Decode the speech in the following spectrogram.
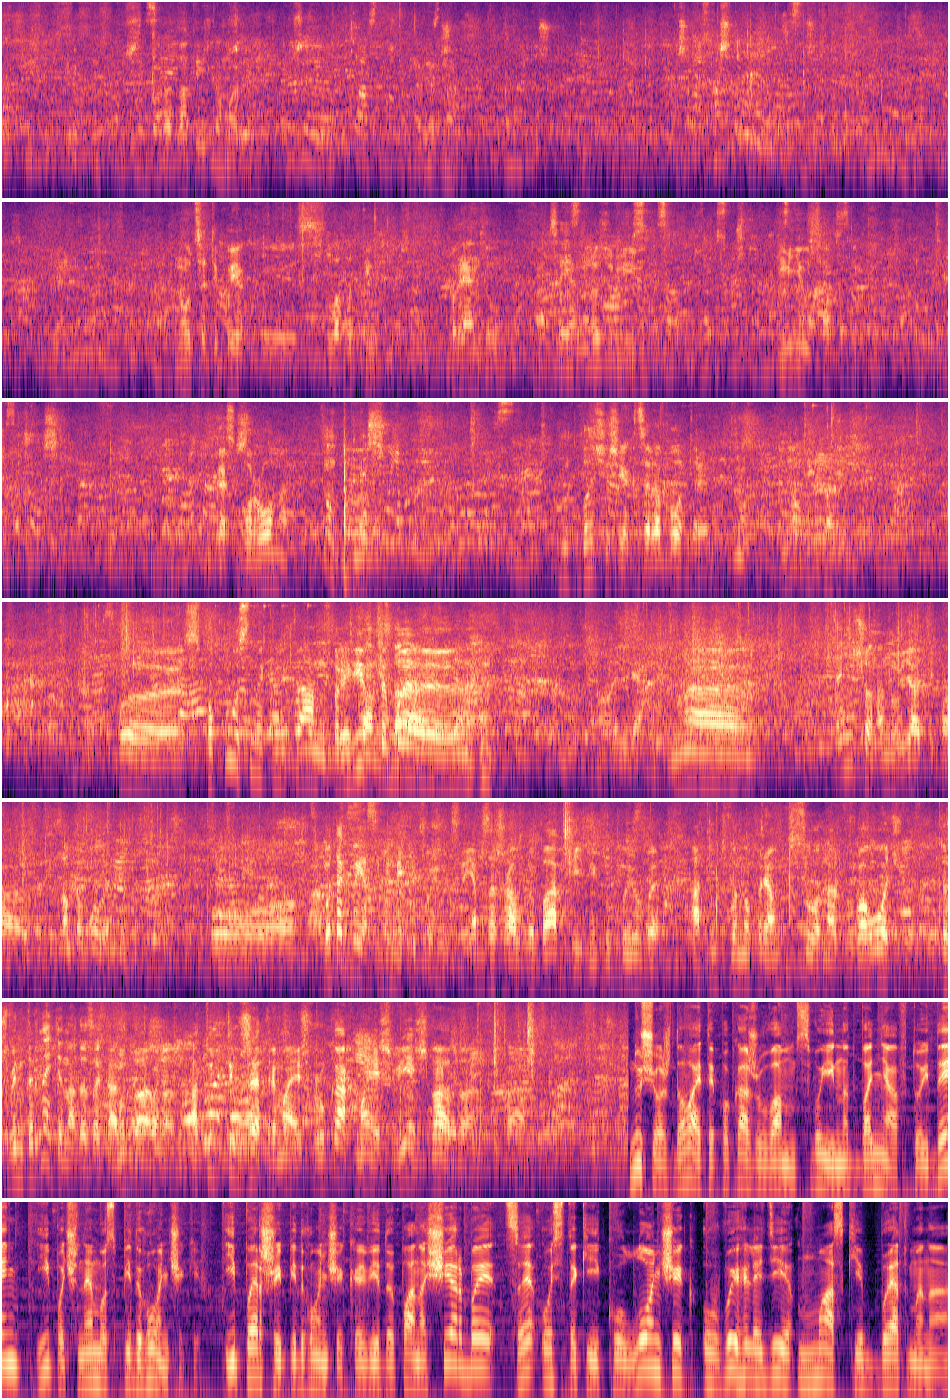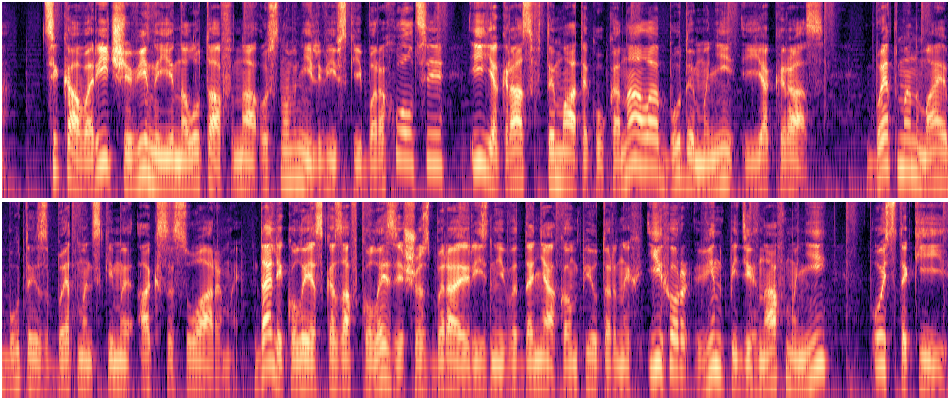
Тамарин. Дуже класно. Навірно. Ну, Ну це типу як е, с- логотип бренду, а це я не розумію. Ну, Мені усе подобається. Якась ворона. Ну, да. От бачиш, як це працює. Ну, ну, Е, Спокусник лікан, привів Лікан, тебе бля. на Та нічого, ну я типа задоволений. Бо, бо так би я собі не купив це. Я б зажав би бабки і не купив би, а тут воно прям все на воочию. Тож в інтернеті треба заказувати. Ну да, поняв? да, А тут ти вже тримаєш в руках, маєш вещь, Да, коротше, да. і, типа, Ну що ж, давайте покажу вам свої надбання в той день і почнемо з підгончиків. І перший підгончик від пана Щерби це ось такий кулончик у вигляді маски Бетмена. Цікава річ, він її налутав на основній львівській барахолці, і якраз в тематику канала буде мені якраз. Бетмен має бути з бетменськими аксесуарами. Далі, коли я сказав колезі, що збираю різні видання комп'ютерних ігор, він підігнав мені ось такий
